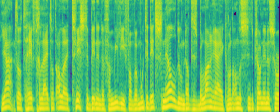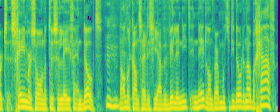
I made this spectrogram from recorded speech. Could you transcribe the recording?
Ja, dat heeft geleid tot allerlei twisten binnen de familie. Van we moeten dit snel doen, dat is belangrijk. Want anders zit de persoon in een soort schemerzone tussen leven en dood. Mm -hmm. de andere kant zeiden ze, ja, we willen niet in Nederland. Waar moet je die doden nou begraven?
